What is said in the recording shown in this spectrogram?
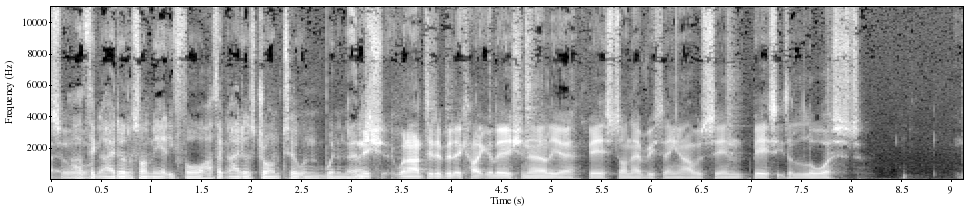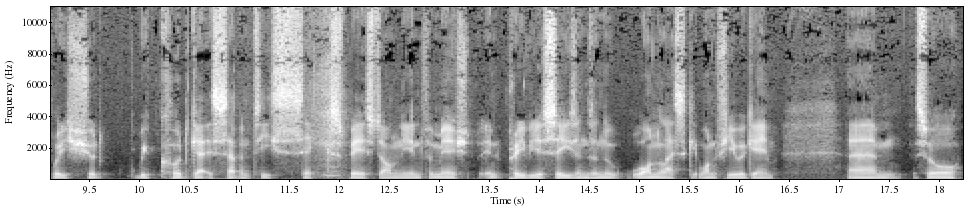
So- I, think I had us on the 84. I think I had us drawn two and winning the And rest. this, when I did a bit of calculation earlier, based on everything, I was saying basically the lowest we should we could get is seventy six based on the information in previous seasons and the one less one fewer game. Um, so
